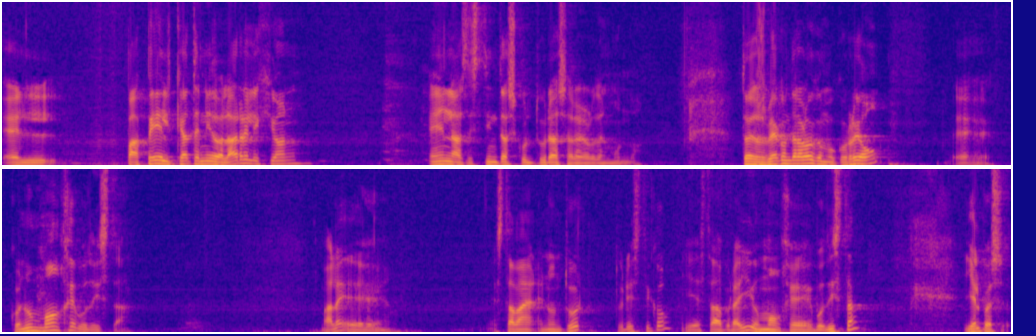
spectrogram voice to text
el papel que ha tenido la religión en las distintas culturas alrededor del mundo. Entonces, os voy a contar algo que me ocurrió eh, con un monje budista. ¿Vale? Eh, estaba en un tour turístico y estaba por ahí un monje budista. Y él pues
